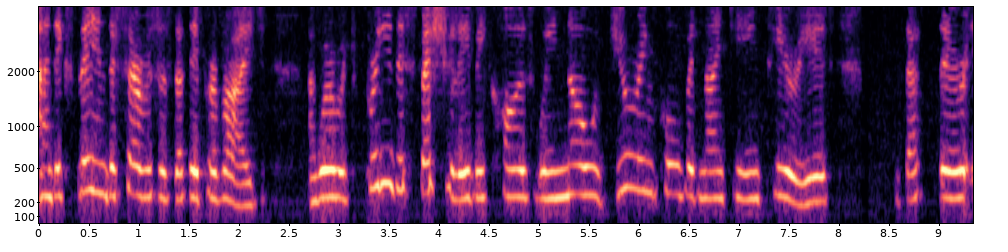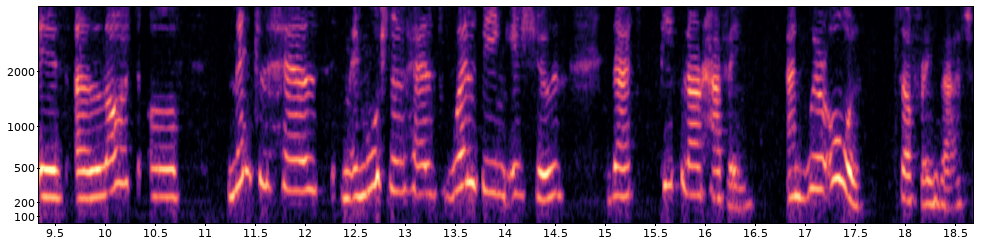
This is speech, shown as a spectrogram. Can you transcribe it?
and explain the services that they provide. And we're bringing this specially because we know during COVID-19 period that there is a lot of mental health, emotional health, well being issues that people are having. And we're all suffering that.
